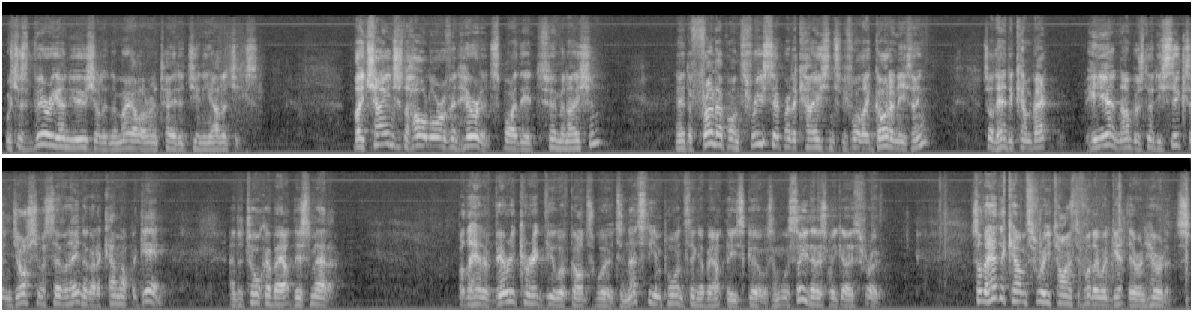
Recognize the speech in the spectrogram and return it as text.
which is very unusual in the male orientated genealogies. They changed the whole law of inheritance by their termination. They had to front up on three separate occasions before they got anything. So they had to come back here, Numbers 36 and Joshua 17, they've got to come up again and to talk about this matter. But they had a very correct view of God's words, and that's the important thing about these girls, and we'll see that as we go through. So they had to come three times before they would get their inheritance.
